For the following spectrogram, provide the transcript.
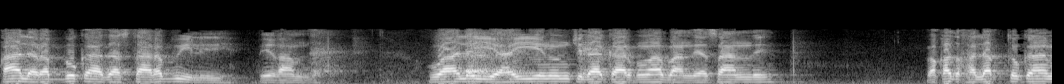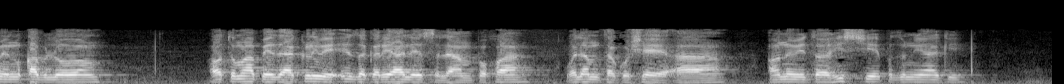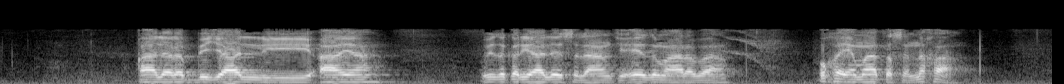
قال ربک دا ستا رب ویلی پیغام دی وعلی هین چې دا کار په ما باندې آسان دی وقد خلقتک من قبل او ته ما پیدا کړی وې ای زکریا علی السلام په خوا ولم تک شیئا او نو ته هیڅ شی په دنیا کې قال رب اجعل لي آیه وی زکریا علیہ السلام چې ای زما عربا او خیما تسنخا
